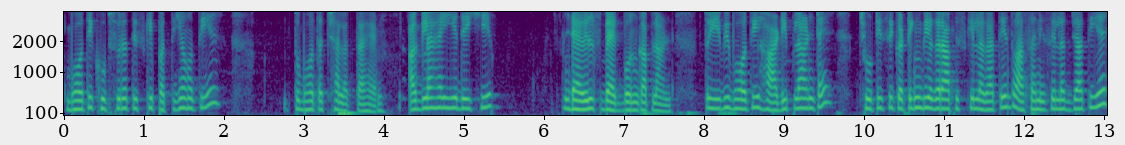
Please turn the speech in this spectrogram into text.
बहुत ही खूबसूरत इसकी पत्तियाँ होती हैं तो बहुत अच्छा लगता है। अगला है ये देखिए डेविल्स बैकबोन का प्लांट तो ये भी बहुत ही हार्डी प्लांट है। छोटी सी कटिंग भी अगर आप इसकी लगाते हैं तो आसानी से लग जाती है।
